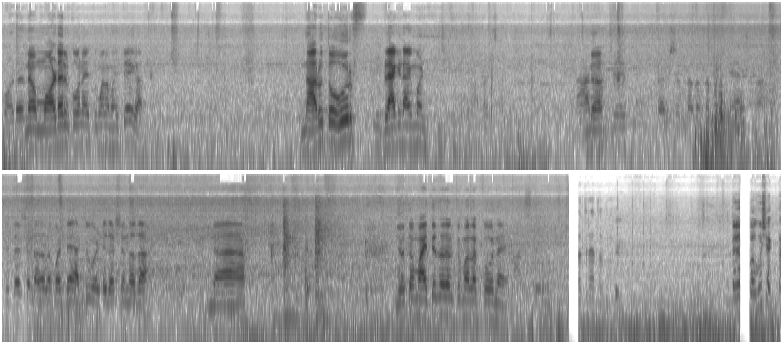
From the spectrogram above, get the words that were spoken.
मॉडर्न न मॉडेल कोण आहे तुम्हाला माहिती आहे का? नारुतो उर्फ ब्लॅक डायमंड. न. दर्शन दादाचा बर्थडे आहे. दर्शन दादाचा बर्थडे हॅपी बर्थडे दर्शन दादा. ना. यो तर माहितीच असेल तुम्हाला कोण आहे. तर बघू शकता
